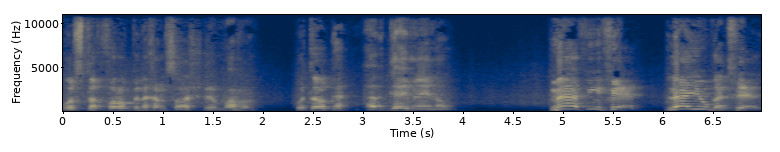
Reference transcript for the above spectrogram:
واستغفر ربنا 25 مرة وتوجه جاي من هنا. ما في فعل لا يوجد فعل.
